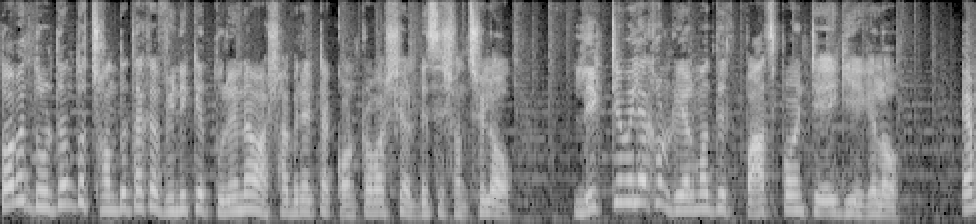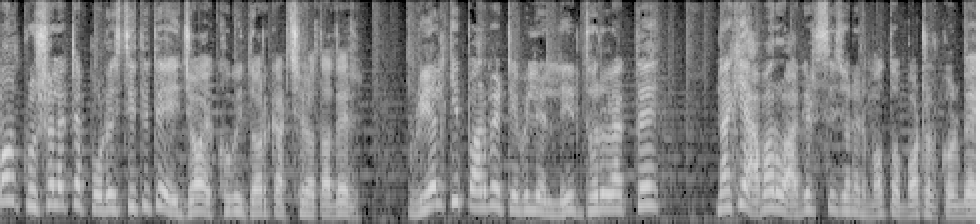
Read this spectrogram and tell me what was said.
তবে দুর্দান্ত ছন্দে থাকা ভিনিকে তুলে নেওয়া সাবির একটা কন্ট্রোভার্সিয়াল ডিসিশন ছিল। লিগ টেবিলে এখন রিয়াল মাদ্রিদ পাঁচ পয়েন্টে এগিয়ে গেল। এমন ক্রুশাল একটা পরিস্থিতিতে এই জয় খুবই দরকার ছিল তাদের। রিয়াল কি পারবে টেবিলের লিড ধরে রাখতে নাকি আবারও আগের সিজনের মতো বটল করবে?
